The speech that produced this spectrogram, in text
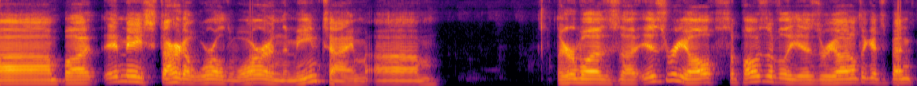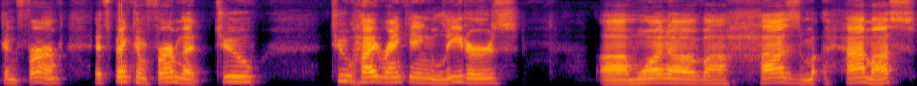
Um, but it may start a world war in the meantime. Um, there was uh, Israel, supposedly Israel. I don't think it's been confirmed. It's been confirmed that two two high-ranking leaders um, one of uh, Hamas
